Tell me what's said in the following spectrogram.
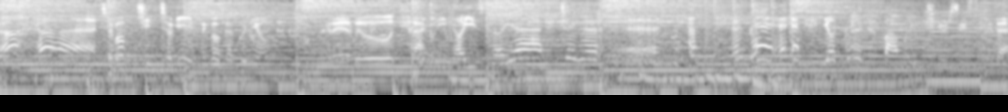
아하, 제법 진척이 있는 것 같군요. 그래도 테라진이 더 있어야 제가 아, 네 연구를 마무리 지을 수 있습니다.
